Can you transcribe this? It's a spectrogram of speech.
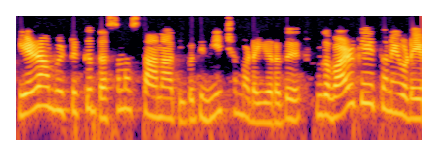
ஏழாம் வீட்டுக்கு தசமஸ்தானாதி நீச்சம் அடைகிறது. உங்க வாழ்க்கை துணையுடைய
